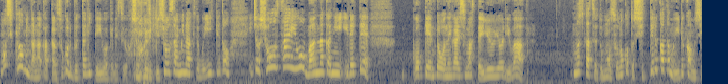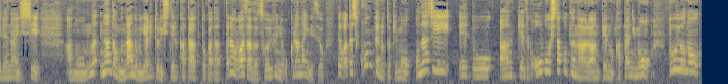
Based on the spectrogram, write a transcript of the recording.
もし興味がなかったらそこでぶった切っていいわけですよ。正直。詳細見なくてもいいけど、一応詳細を真ん中に入れて、ご検討お願いしますっていうよりは、もしかするともうそのこと知ってる方もいるかもしれないし、あの、何度も何度もやり取りしてる方とかだったらわざわざそういうふうに送らないんですよ。で、私コンペの時も同じ、えっ、ー、と、案件とか応募したことのある案件の方にも同様の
